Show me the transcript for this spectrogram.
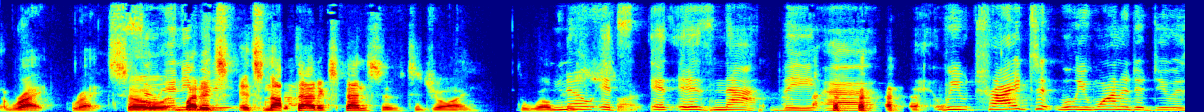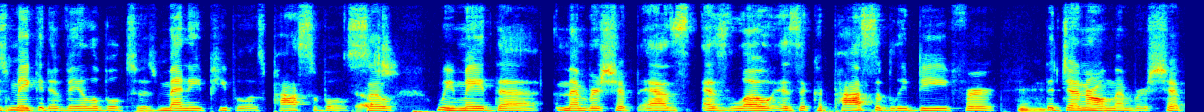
Right, right. So, so anybody, but it's it's not that expensive to join the no it's it is not the uh we tried to what we wanted to do is make it available to as many people as possible yes. so we made the membership as as low as it could possibly be for mm-hmm. the general membership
